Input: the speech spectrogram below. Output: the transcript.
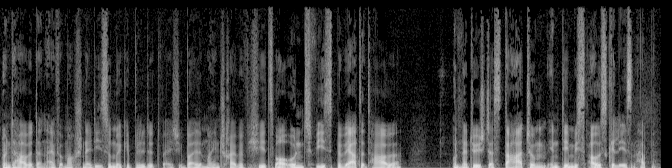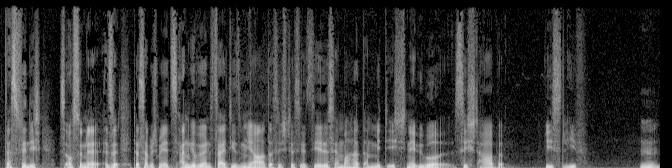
und habe dann einfach mal schnell die Summe gebildet, weil ich überall immer hinschreibe, wie viel es war und wie ich es bewertet habe. Und natürlich das Datum, in dem ich es ausgelesen habe. Das finde ich, ist auch so eine, also das habe ich mir jetzt angewöhnt seit diesem Jahr, dass ich das jetzt jedes Jahr mache, damit ich eine Übersicht habe, wie es lief. Mhm.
